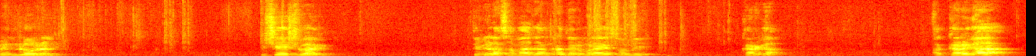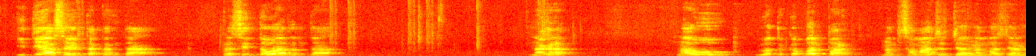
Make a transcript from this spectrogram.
ಬೆಂಗಳೂರಲ್ಲಿ ವಿಶೇಷವಾಗಿ ತಿಗಳ ಸಮಾಜ ಅಂದ್ರೆ ಧರ್ಮರಾಯ ಸ್ವಾಮಿ ಕರಗ. ಆ ಕರಗ ಇತಿಹಾಸ ಇರ್ತಕ್ಕಂಥ ಪ್ರಸಿದ್ಧವಾದಂಥ ನಗರ. ನಾವು ಇವತ್ತು ಕಬ್ಬನ್ ಪಾರ್ಕ್ ನಮ್ಮ ಸಮಾಜದ ಜ, ನಮ್ಮ ಜನ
